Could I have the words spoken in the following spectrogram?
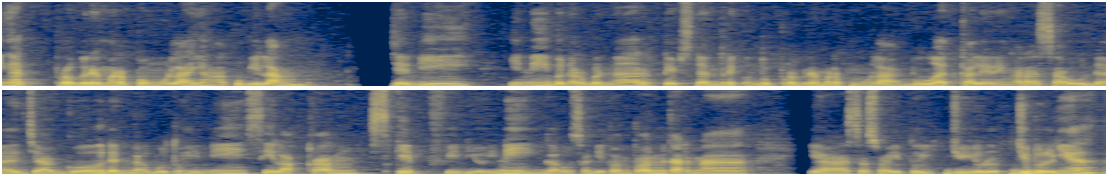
Ingat programmer pemula yang aku bilang? Jadi, ini benar-benar tips dan trik untuk programmer pemula. Buat kalian yang ngerasa udah jago dan nggak butuh ini, silakan skip video ini. Nggak usah ditonton karena ya sesuai itu judul, judulnya,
